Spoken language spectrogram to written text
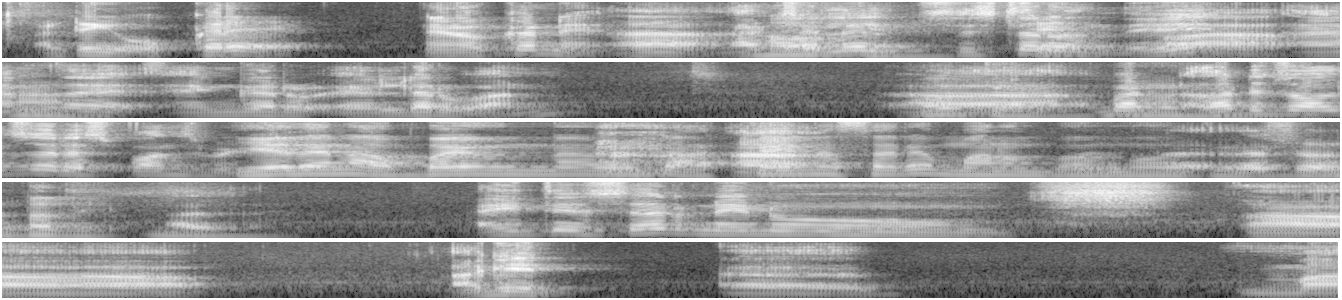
అంటే ఒక్కరే? నేను ఒక్కనే Ah, okay. సిస్టర్ ఉంది. Ah. I'm the younger elder one. But that is also responsibility ఏదైనా అబ్బాయి ఉన్నారంటే అక్క అయినా సరే మనం ఉంటది. అయితే సార్ నేను అగైన్ మా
